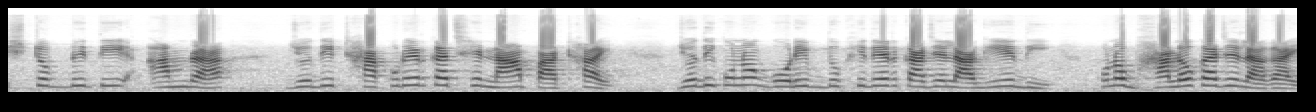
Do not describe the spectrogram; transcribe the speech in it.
ইষ্টভৃতি আমরা যদি ঠাকুরের কাছে না পাঠাই, যদি কোনো গরিব দুঃখীদের কাজে লাগিয়ে দিই, কোনো ভালো কাজে লাগাই,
